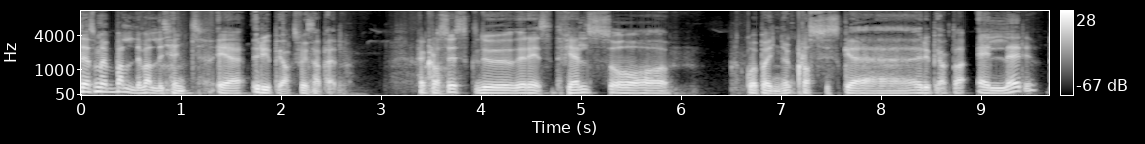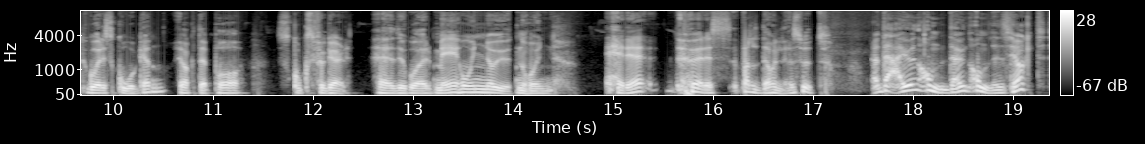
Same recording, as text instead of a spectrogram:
Det som er veldig, veldig kjent, er rypejakt, eksempel. Det er klassisk. Du reiser til fjells og går på den klassiske rypejakta. Eller du går i skogen og jakter på skogsfugl. Eh, Du går med hund og uten hund. Dette høres veldig annerledes ut. Ja, det er jo en, an, det er jo en annerledes jakt,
